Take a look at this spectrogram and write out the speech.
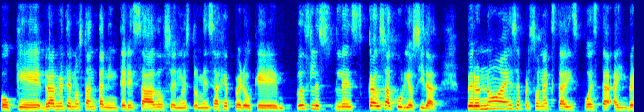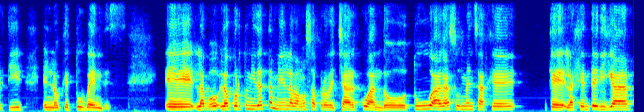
o que realmente no están tan interesados en nuestro mensaje, pero que pues les, les causa curiosidad, pero no a esa persona que está dispuesta a invertir en lo que tú vendes. Eh, la, oportunidad también la vamos a aprovechar cuando tú hagas un mensaje que la gente diga,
